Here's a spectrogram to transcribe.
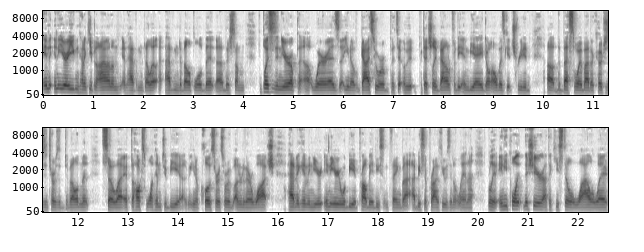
in, in Erie, you can kind of keep an eye on him and have him de- have him develop a little bit. Uh, there's some places in Europe, uh, whereas uh, you know guys who are pot- potentially bound for the NBA don't always get treated the best way by their coaches in terms of development. So if the Hawks want him to be you know closer and sort of under their watch, having him in, in Erie would be a, probably a decent thing. But I'd be surprised if he was in Atlanta really at any point this year. I think he's still a while away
